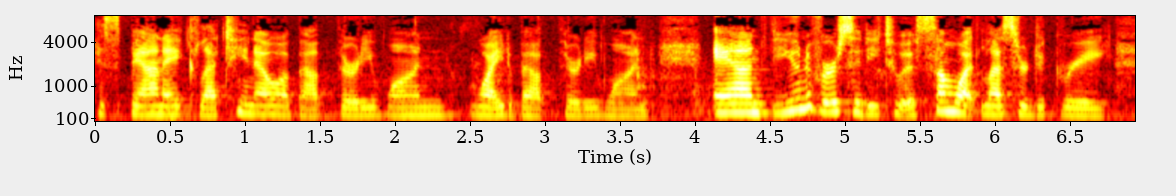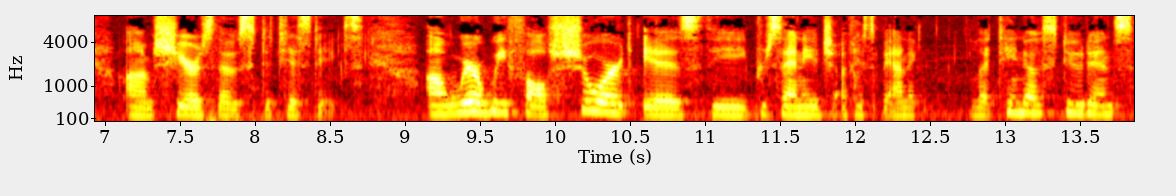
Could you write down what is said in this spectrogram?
Hispanic, Latino about 31, white about 31. And the university, to a somewhat lesser degree, um, shares those statistics. Uh, where we fall short is the percentage of Hispanic Latino students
